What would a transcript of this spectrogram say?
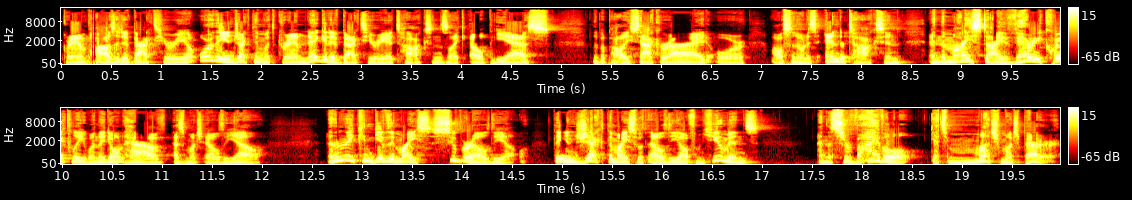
gram positive bacteria, or they inject them with gram negative bacteria toxins like LPS, lipopolysaccharide, or also known as endotoxin. And the mice die very quickly when they don't have as much LDL. And then they can give the mice super LDL. They inject the mice with LDL from humans, and the survival gets much, much better.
